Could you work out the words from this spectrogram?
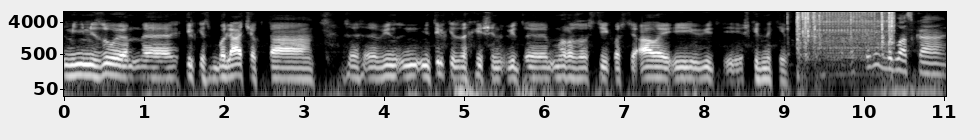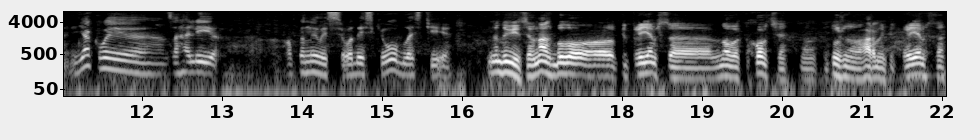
мінімізує е, кількість болячок та е, е, він не тільки захищений від морозостійкості, але і від шкідників. Скажіть, будь ласка, як ви е, взагалі опинились в Одеській області? Ну, дивіться, в нас було е, підприємство е, в Новій Каховці, е, потужне, гарне підприємство.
